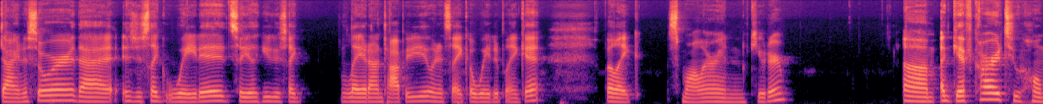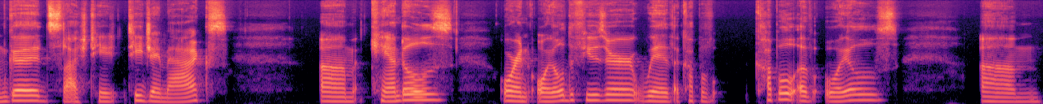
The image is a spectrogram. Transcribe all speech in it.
dinosaur that is just, like, weighted, so you, like you just, like, lay it on top of you, and it's like a weighted blanket, but, like, smaller and cuter. Um, a gift card to HomeGoods slash TJ Maxx. Um, candles or an oil diffuser with a cup of couple of oils. Um,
